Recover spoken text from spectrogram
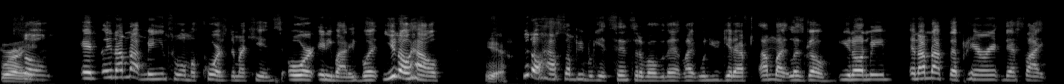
right. So and and I'm not mean to them, of course, they're my kids or anybody. But you know how. Yeah. You know how some people get sensitive over that. Like when you get after, I'm like, let's go. You know what I mean? And I'm not the parent that's like,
